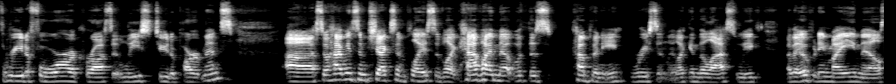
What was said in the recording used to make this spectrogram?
three to four across at least two departments. Uh, so having some checks in place of like, have I met with this company recently, like in the last week? Are they opening my emails?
